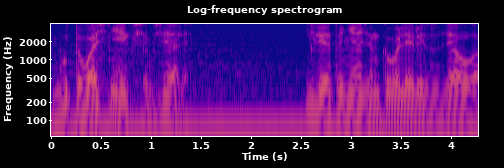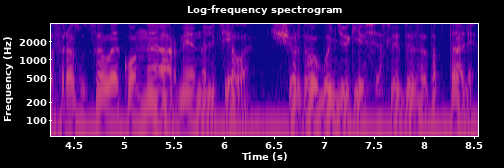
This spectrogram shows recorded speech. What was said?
будто во сне их всех взяли. Или это не один кавалерист сделал, а сразу целая конная армия налетела. Чёртовы бандюки все следы затоптали.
